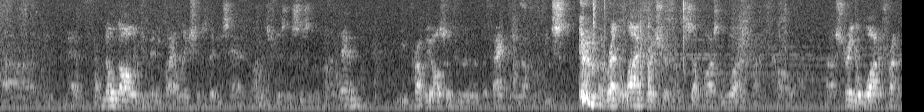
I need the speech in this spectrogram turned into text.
Uh, Have no knowledge of any violations that he's had on his businesses in the North End. You're probably also familiar with the fact that he operates a rather large restaurant on the South Boston waterfront called uh, Strega Waterfront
